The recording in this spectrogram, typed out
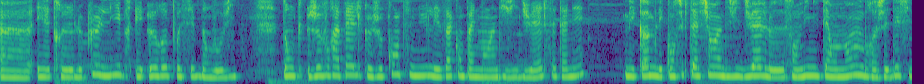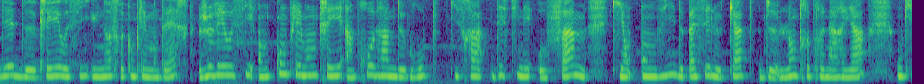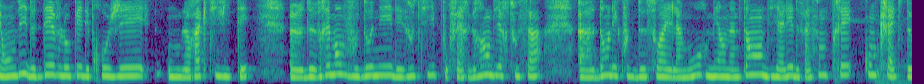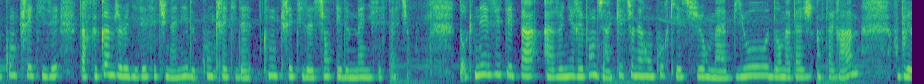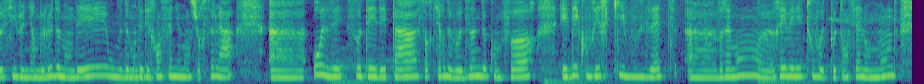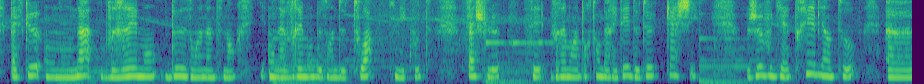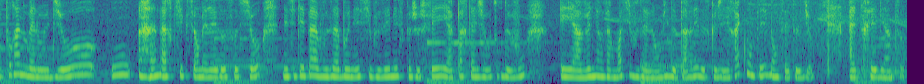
euh, et être le plus libre et heureux possible dans vos vies. Donc je vous rappelle que je continue les accompagnements individuels cette année. Mais comme les consultations individuelles sont limitées en nombre, j'ai décidé de créer aussi une offre complémentaire. Je vais aussi en complément créer un programme de groupe qui sera destiné aux femmes qui ont envie de passer le cap de l'entrepreneuriat ou qui ont envie de développer des projets ou leur activité, euh, de vraiment vous donner des outils pour faire grandir tout ça euh, dans l'écoute de soi et l'amour, mais en même temps d'y aller de façon très concrète, de concrétiser, parce que comme je le disais, c'est une année de concrétisation et de manifestation. Donc n'hésitez pas à venir répondre. J'ai un questionnaire en cours qui est sur ma bio dans ma page Instagram. Vous pouvez aussi venir me le demander ou me demander des renseignements sur cela. Euh, osez sauter des pas, sortir de votre zone de confort et découvrir qui vous êtes. Euh, vraiment euh, révéler tout votre potentiel au monde parce que on en a vraiment besoin maintenant. On a vraiment besoin de toi qui m'écoute, sache-le, c'est vraiment important d'arrêter de te cacher. Je vous dis à très bientôt euh, pour un nouvel audio ou un article sur mes réseaux sociaux. N'hésitez pas à vous abonner si vous aimez ce que je fais et à partager autour de vous et à venir vers moi si vous avez envie de parler de ce que j'ai raconté dans cet audio. À très bientôt.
